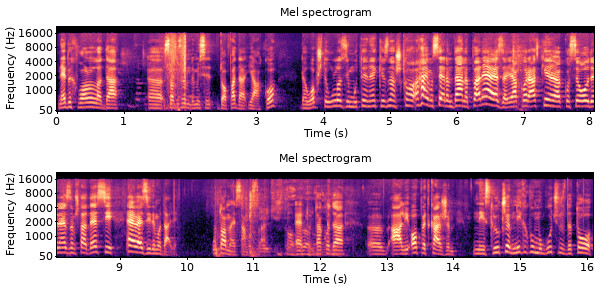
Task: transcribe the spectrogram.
Ne bih voljela da, uh, s obzirom da mi se dopada jako, da uopšte ulazim u te neke, znaš, kao, hajmo sedam dana, pa ne veze, ako raskine, ako se ovdje ne znam šta desi, ne veze, idemo dalje. U tome je samo stvar. Eto, tako da, e, ali opet kažem, ne isključujem nikakvu mogućnost da to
